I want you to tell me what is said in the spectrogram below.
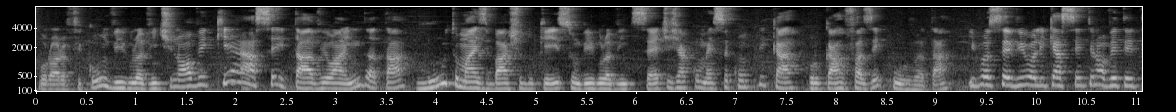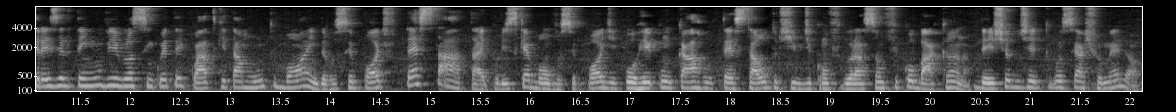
por hora ficou 1,29, que é aceitável ainda, tá? Muito mais baixo do que isso, 1,27 já começa a complicar para o carro fazer curva, tá? E você viu ali que a 193 ele tem 1,54 que tá muito bom ainda. Você pode testar, tá? E por isso que é bom. Você pode correr com o carro, testar outro tipo de configuração. Ficou bacana? Deixa do jeito que você achou melhor.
